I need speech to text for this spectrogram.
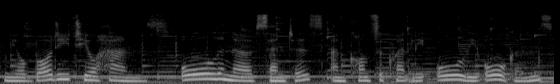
from your body to your hands. All the nerve centers and consequently all the organs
